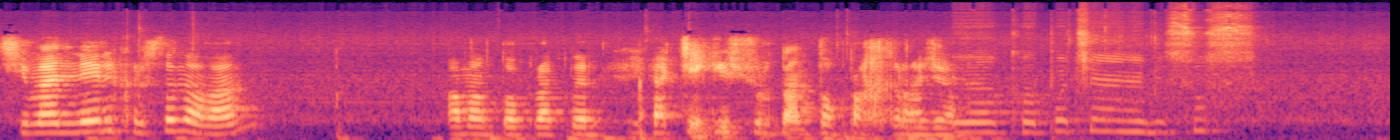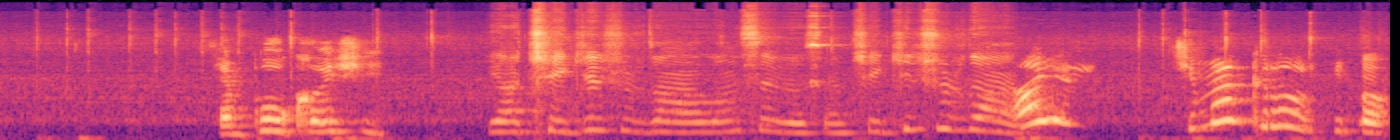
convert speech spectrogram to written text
çimenleri kırsana lan. Aman toprakları. Ya çekil şuradan toprak kıracağım. Ya kapa çeneni bir sus. Sen po kayışı. Ya çekil şuradan Allah'ını seviyorsan. Çekil şuradan. Hayır. Çimen kırılmıyor.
